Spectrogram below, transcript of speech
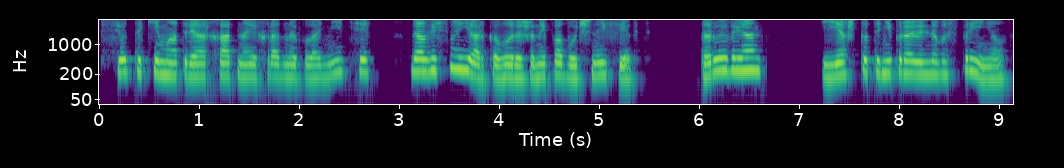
все таки матриархат на их родной планете дал весьма ярко выраженный побочный эффект. Второй вариант я что-то неправильно воспринял.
